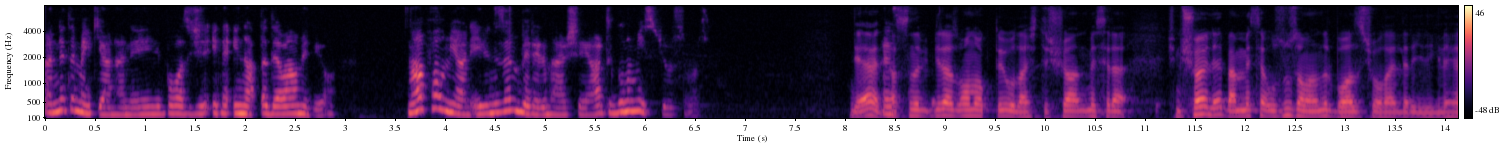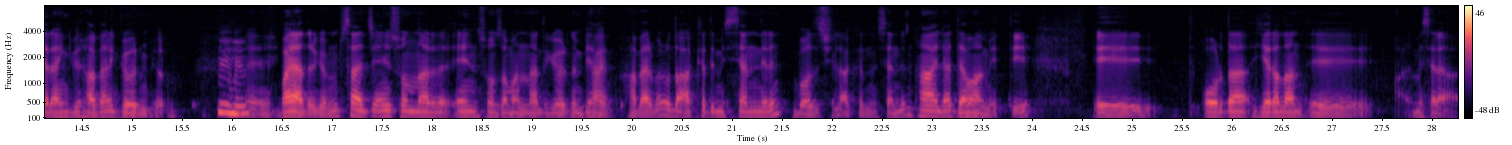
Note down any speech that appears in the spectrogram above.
Yani ne demek yani hani Boğaziçi in- inatla devam ediyor. Ne yapalım yani elinize mi verelim her şeyi? Artık bunu mu istiyorsunuz? Ya evet Evet. aslında biraz o noktaya ulaştı. Şu an mesela şimdi şöyle ben mesela uzun zamandır Boğaziçi olayları ile ilgili herhangi bir haber görmüyorum. Hı hı. Bayağıdır görmüyorum. Sadece en sonlarda en son zamanlarda gördüğüm bir ha- haber var. O da akademisyenlerin Boğaziçi'li akademisyenlerin hala devam ettiği. Ee, orada yer alan e, mesela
